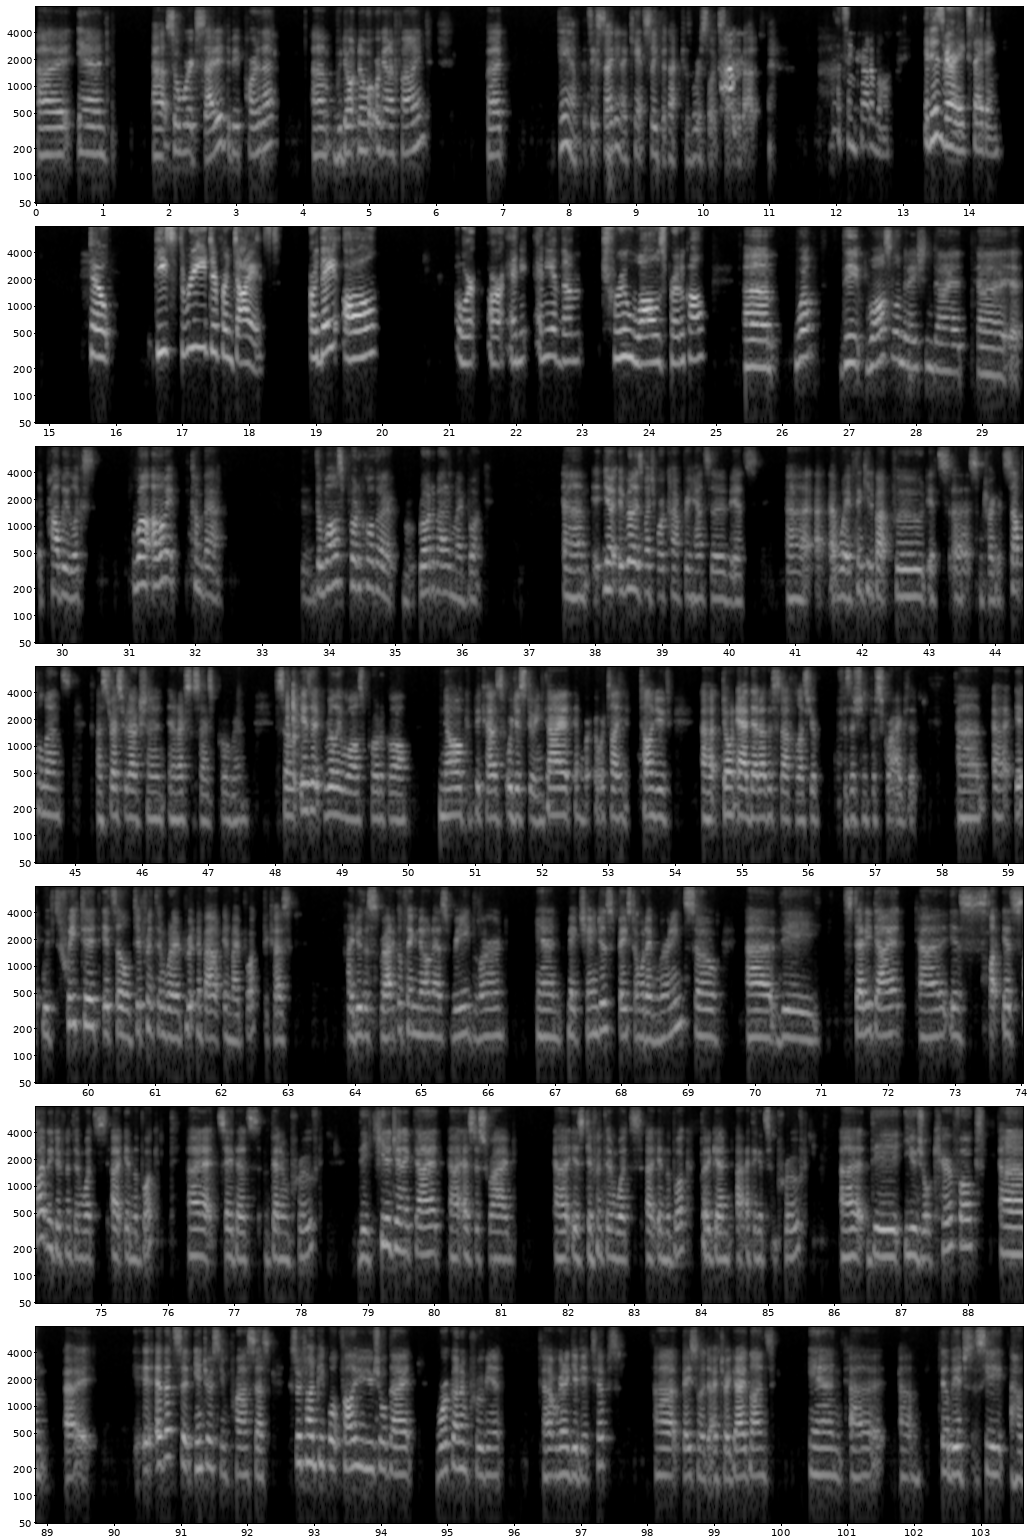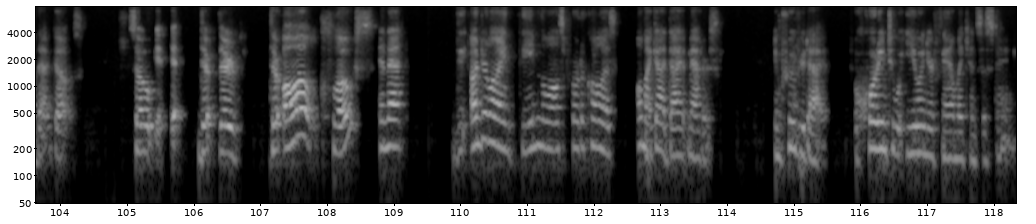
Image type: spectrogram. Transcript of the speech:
Uh, and uh, so we're excited to be part of that. Um, we don't know what we're going to find, but damn, it's exciting. I can't sleep at night because we're so excited about it. That's incredible. It is very exciting. So, these three different diets, are they all, or are any any of them true Wahls protocol? Um, well, the Wahls elimination diet uh, it probably looks well. I'll let me come back. The Wahls protocol that I wrote about in my book um, it, you know, it really is much more comprehensive. It's uh, a, way of thinking about food. It's uh, some targeted supplements, a stress reduction, and an exercise program. So is it really Wahls protocol? No, because we're just doing diet and we're, we're telling, telling you uh, don't add that other stuff unless your physician prescribes it. Um, uh, it. We've tweaked it. It's a little different than what I've written about in my book because I do this radical thing known as read, learn, and make changes based on what I'm learning. So uh, the study diet uh, is, sli- is slightly different than what's uh, in the book. And I'd say that's been improved. The ketogenic diet, uh, as described, uh, is different than what's uh, in the book, but again, I think it's improved. the usual care folks, um, it, that's an interesting process we're telling people follow your usual diet, work on improving it, uh, we're going to give you tips uh, based on the dietary guidelines, and uh, um, it'll be interesting to see how that goes. So it, it, they're, they're, they're all close in that the underlying theme of the Wahls protocol is, oh my God, diet matters. Improve your diet according to what you and your family can sustain.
